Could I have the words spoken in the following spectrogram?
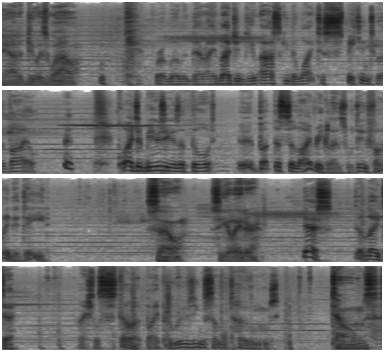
They ought to do as well. For a moment there, I imagined you asking the wight to spit into a vial. Quite amusing as a thought, uh, but the salivary glands will do fine indeed. So, see you later. Yes, till later. I shall start by perusing some tomes. Tomes?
